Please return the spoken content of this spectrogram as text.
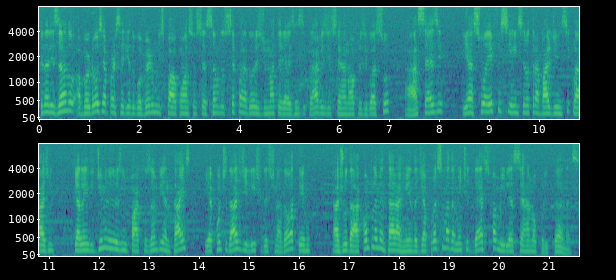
Finalizando, abordou-se a parceria do governo municipal com a Associação dos Separadores de Materiais Recicláveis de Serranópolis e Iguaçu, a ASESI, e a sua eficiência no trabalho de reciclagem, que além de diminuir os impactos ambientais e a quantidade de lixo destinado ao aterro, ajuda a complementar a renda de aproximadamente 10 famílias serranopolitanas.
